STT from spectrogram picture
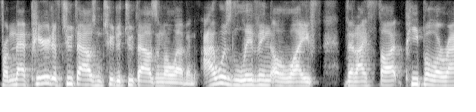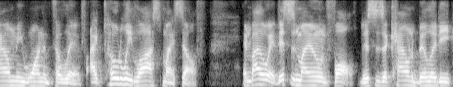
from that period of 2002 to 2011, I was living a life that I thought people around me wanted to live. I totally lost myself. And by the way, this is my own fault. This is accountability.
